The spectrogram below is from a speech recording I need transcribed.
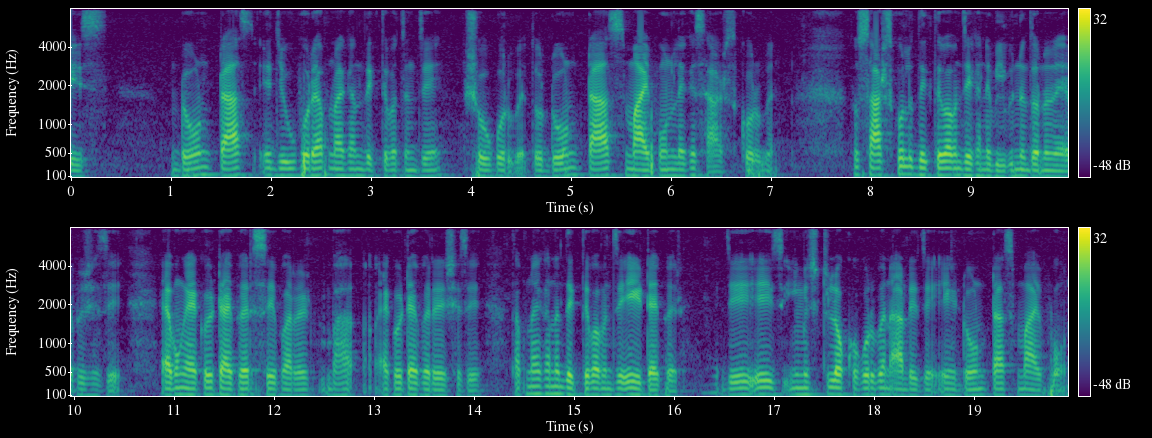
S don't touch এই যে উপরে আপনারা এখানে দেখতে পাচ্ছেন যে শো করবে। তো ডোন্ট টাচ মাই ফোন লেখে সার্চ করবেন। তো সার্চ করলে দেখতে পাবেন যে এখানে বিভিন্ন ধরনের অ্যাপ এসেছে এবং একই টাইপের সেপারেট বা একই টাইপের এসেছে। তো আপনারা এখানে দেখতে পাবেন যে এই টাইপের যে এই ইমেজটি লক্ষ্য করবেন আর এই যে এই ডোন্ট টাচ মাই ফোন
